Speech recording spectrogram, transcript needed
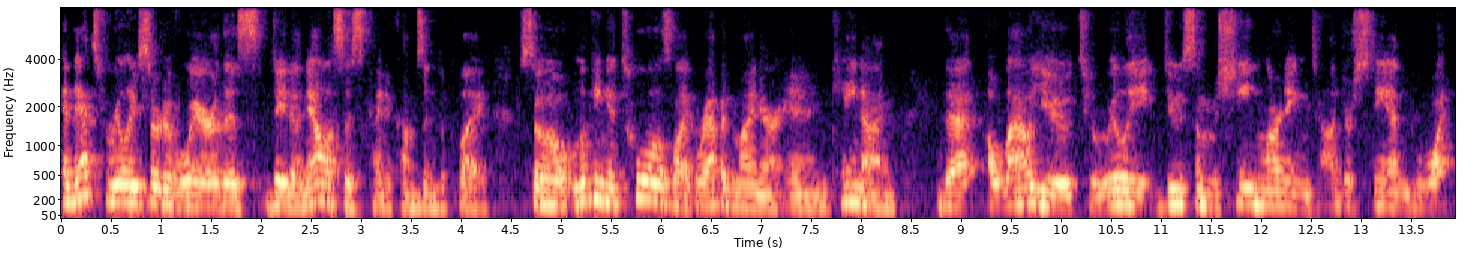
And that's really sort of where this data analysis kind of comes into play. So looking at tools like RapidMiner and KNIME that allow you to really do some machine learning to understand what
